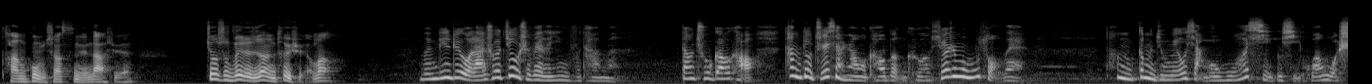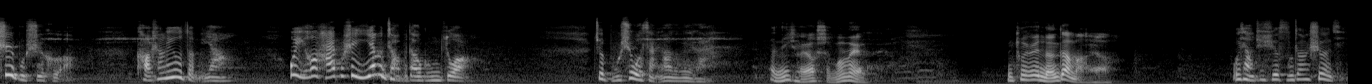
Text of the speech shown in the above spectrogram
他们供你上四年大学，就是为了让你退学吗？文凭对我来说就是为了应付他们。当初高考，他们就只想让我考本科，学什么无所谓。他们根本就没有想过我喜不喜欢，我适不适合。考上了又怎么样？我以后还不是一样找不到工作。这不是我想要的未来。那你想要什么未来呀？你退学能干嘛呀？我想去学服装设计。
